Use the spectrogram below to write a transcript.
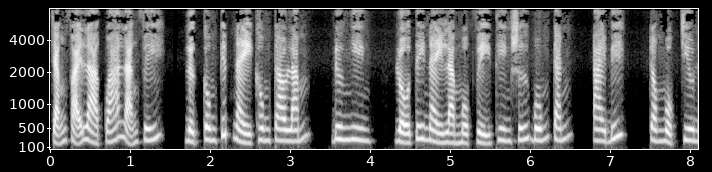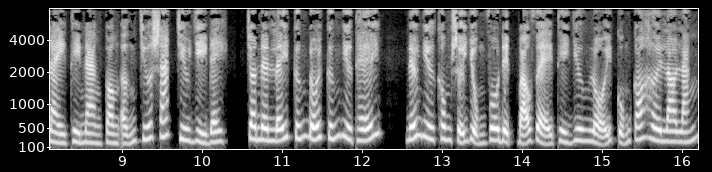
chẳng phải là quá lãng phí, lực công kích này không cao lắm, đương nhiên, lộ ti này là một vị thiên sứ bốn cánh, ai biết, trong một chiêu này thì nàng còn ẩn chứa sát chiêu gì đây, cho nên lấy cứng đối cứng như thế, nếu như không sử dụng vô địch bảo vệ thì dương lỗi cũng có hơi lo lắng.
